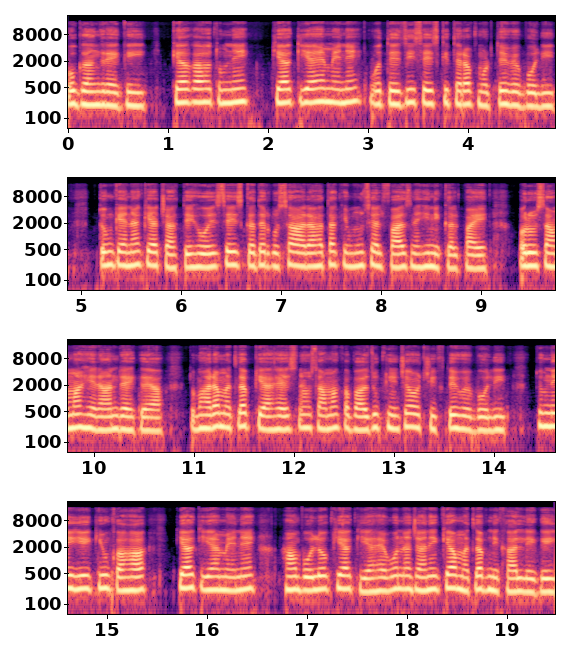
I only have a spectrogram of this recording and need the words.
वो गंग रह गई। क्या कहा तुमने? क्या किया है मैंने? वो तेज़ी से इसकी तरफ़ मुड़ते हुए बोली, तुम कहना क्या चाहते हो? इससे इस कदर गुस्सा आ रहा था कि मुँह से अल्फाज नहीं निकल पाए और उसामा हैरान रह गया। तुम्हारा मतलब क्या है? इसने उसामा का बाजू खींचा और चीखते हुए बोली, तुमने ये क्यों कहा? क्या किया मैंने? हाँ बोलो क्या किया है? वो न जाने क्या मतलब निकाल ले गई।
